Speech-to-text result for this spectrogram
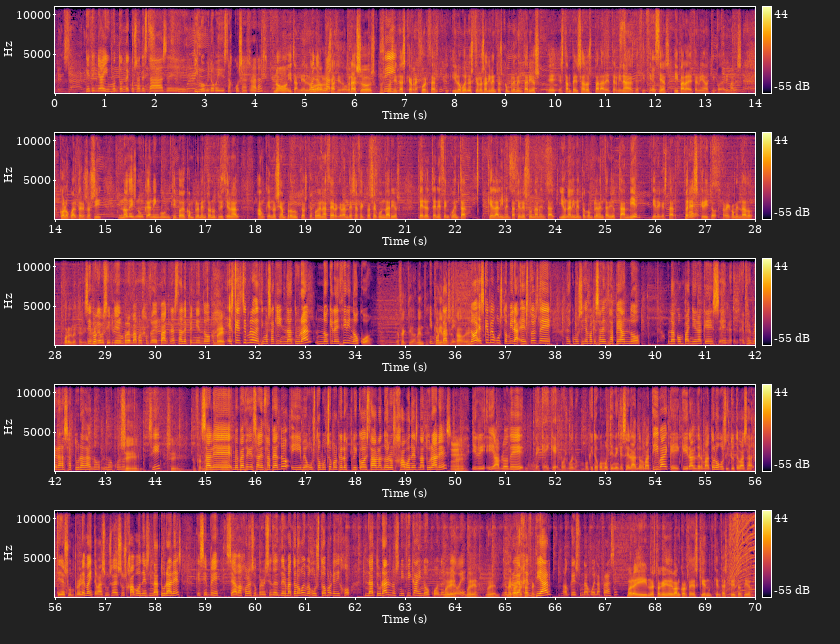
Que tenía ahí un montón de cosas de estas de Jingo Biloba y de estas cosas raras. No, y también luego Bueno, los claro. ácidos grasos, pues Sí. cositas que refuerzan. Sí. Y, y lo bueno es que los alimentos complementarios eh, están pensados para determinadas deficiencias y para determinado tipo de animales. Con lo cual, pero eso sí, no deis nunca ningún tipo de complemento nutricional, aunque no sean productos que pueden hacer grandes efectos secundarios, pero tened en cuenta que la alimentación es fundamental y un alimento complementario también tiene que estar prescrito, recomendado por el veterinario. Sí, porque si tiene un problema, por ejemplo, de páncreas, dependiendo. Hombre. Es que siempre lo decimos aquí: natural no quiere decir inocuo. Efectivamente. Importante. estado, ¿eh? No, es que me gustó. Mira, esto es de. Ay, ¿cómo se llama? Que salen zapeando. Una compañera que es eh, enfermera saturada, no, no me acuerdo. Sí. ¿Sí? Sí, enfermera. Sale, me parece que sale zapeando y me gustó mucho porque lo explicó. Estaba hablando de los jabones naturales Sí. y, y habló de, de que hay que, pues bueno, un poquito cómo tiene que ser la normativa y que hay que ir al dermatólogo si tú te vas a, tienes un problema y te vas a usar esos jabones naturales, que siempre sea bajo la supervisión del dermatólogo. Y me gustó porque dijo, natural no significa inocuo, no Muy es bien, mío, ¿eh? muy bien, muy bien. No Me me, lo voy a perfecto. agenciar, aunque es una buena frase. Bueno, y nuestro querido Iván Cortés, ¿quién, quién te ha escrito, tío?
